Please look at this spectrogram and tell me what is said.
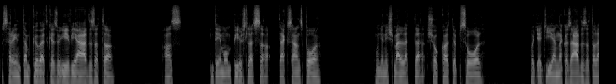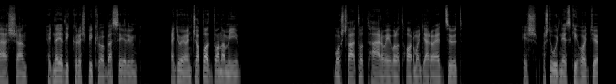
szerintem következő évi áldozata az Damon Pierce lesz a Texansból, ugyanis mellette sokkal több szól, hogy egy ilyennek az áldozata lehessen. Egy negyedik körös pikről beszélünk, egy olyan csapatban, ami most váltott három év alatt harmadjára edzőt, és most úgy néz ki, hogy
